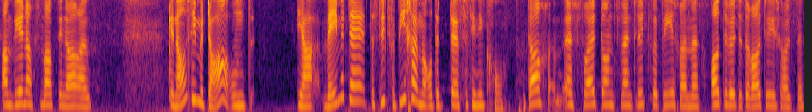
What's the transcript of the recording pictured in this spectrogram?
Am Weihnachtsmarkt in Aarau. Genau, sind wir da. Und ja, wollen wir denn, dass die Leute vorbeikommen oder dürfen sie nicht kommen? Doch, es freut uns, wenn die Leute vorbeikommen. Oder würden das Radio einschalten.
